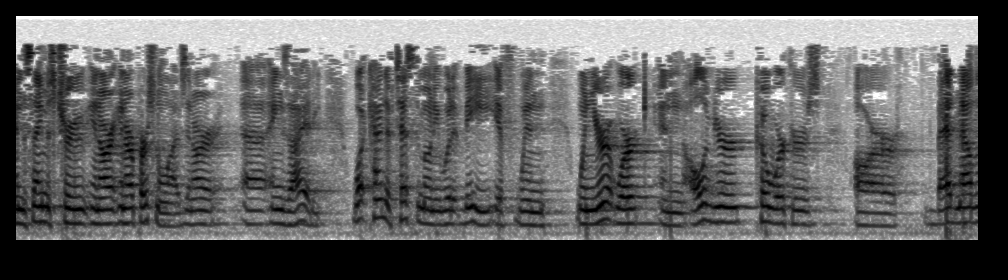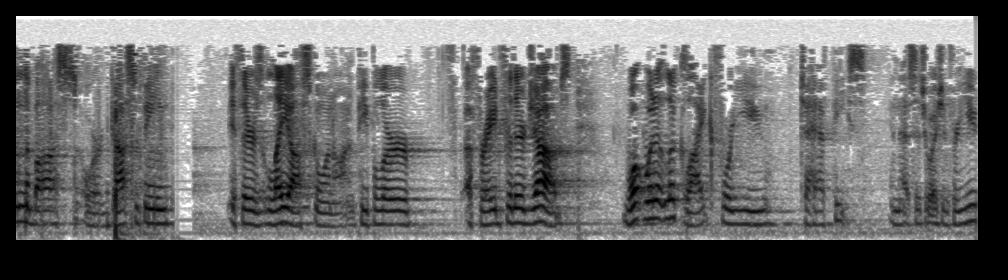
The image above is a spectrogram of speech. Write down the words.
And the same is true in our in our personal lives, in our uh, anxiety. What kind of testimony would it be if when when you're at work and all of your coworkers are bad mouthing the boss or gossiping, if there's layoffs going on, people are afraid for their jobs, what would it look like for you to have peace in that situation? For you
